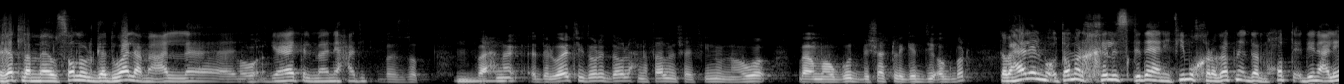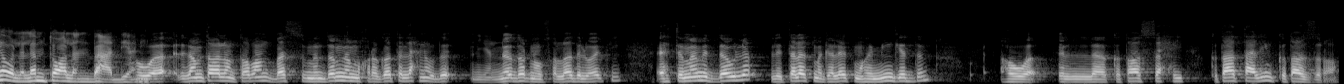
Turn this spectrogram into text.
لغاية لما يوصلوا الجدولة مع الجهات المانحة دي. بالظبط. فإحنا دلوقتي دور الدولة إحنا فعلا شايفينه إن هو بقى موجود بشكل جدي أكبر. طب هل المؤتمر خلص كده؟ يعني في مخرجات نقدر نحط ايدينا عليها ولا لم تعلن بعد يعني؟ هو لم تعلن طبعا بس من ضمن المخرجات اللي إحنا ود- يعني نقدر نوصل لها دلوقتي اهتمام الدولة لثلاث مجالات مهمين جدا. هو القطاع الصحي قطاع التعليم قطاع الزراعة.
